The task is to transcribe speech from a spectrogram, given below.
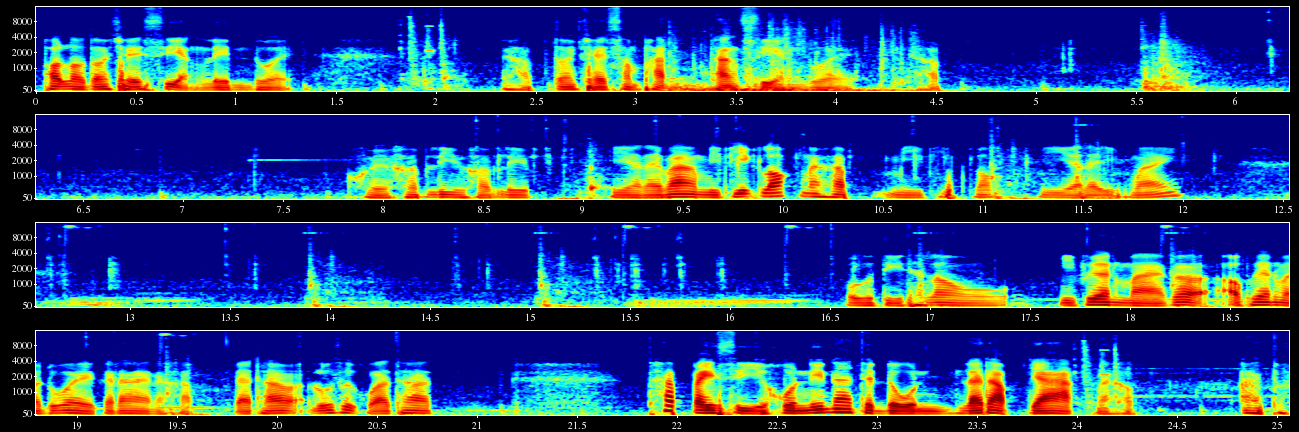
เพราะเราต้องใช้เสียงเล่นด้วยนะครับ ต้องใช้สัมผัสทางเสียงด้วยนะครับ เคครับรีบครับรีบมีอะไรบ้างมีพลิกล็อกนะครับ มีพลิกล็อกมีอะไรอีกไหมปกติถ้าเรามีเพื่อนมาก็เอาเพื่อนมาด้วยก็ได้นะครับ แต่ถ้ารู้สึกว่าถ้าถ้าไปสี่คนนี่น่าจะโดนระดับยากนะครับอะตัว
